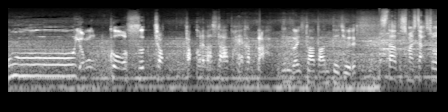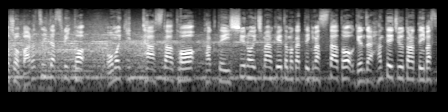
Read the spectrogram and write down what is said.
うー4コースちょっとこれはスタート早かった。現在スタート安定中です。スタートしました。少々ばらついたスリット思い切ったスタート確定1周の1マークへと向かっていきます。スタート現在判定中となっています。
